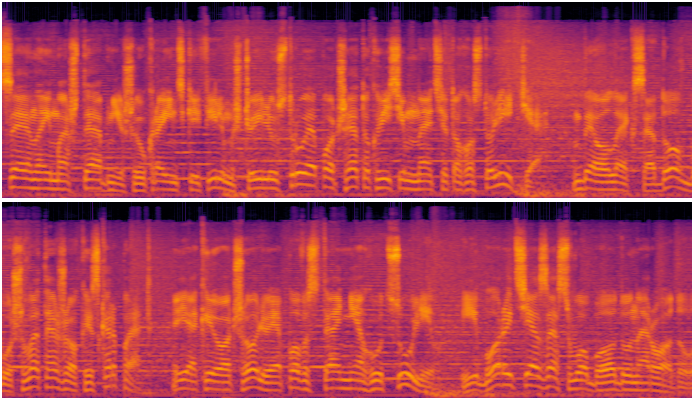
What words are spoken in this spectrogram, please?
Це наймасштабніший український фільм, що ілюструє початок 18 століття, де Олекса Довбуш ватажок із Карпат, який очолює повстання гуцулів і бореться за свободу народу.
